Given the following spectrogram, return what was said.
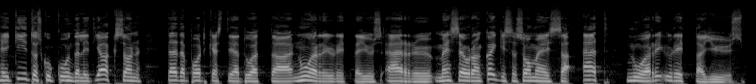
Hei kiitos kun kuuntelit jakson. Tätä podcastia tuottaa Nuori Yrittäjyys ry. Me seuraan kaikissa someissa at Nuori Yrittäjyys.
